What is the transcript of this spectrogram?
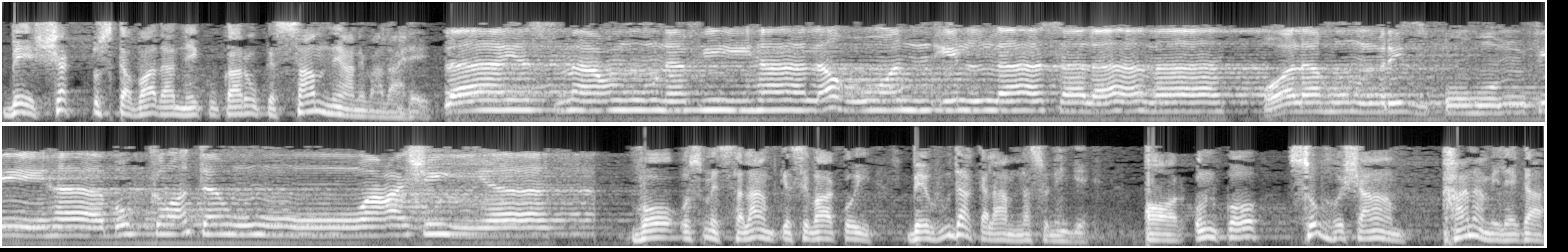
بے شک اس کا وعدہ نیکوکاروں کے سامنے آنے والا ہے۔ لا يسمعون فيها لغوا إلا سلاما ولهم رزقهم فيها بكرة وعشيا۔ وہ اس میں سلام کے سوا کوئی بےحودہ کلام نہ سنیں گے اور ان کو صبح و شام کھانا ملے گا۔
